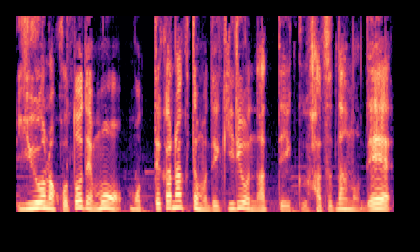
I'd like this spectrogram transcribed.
いうようなことでも持っていかなくてもできるようになっていくはずなので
